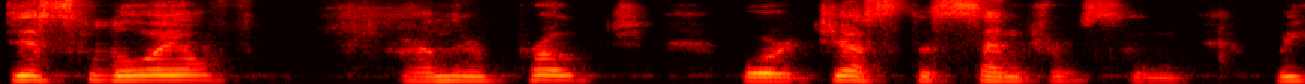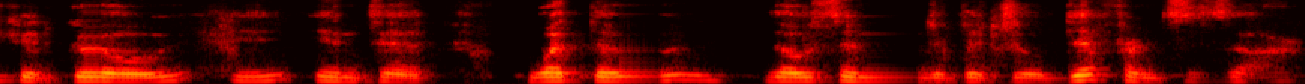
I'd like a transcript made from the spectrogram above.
disloyal on their approach or just the centrists. And we could go into what the, those individual differences are.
